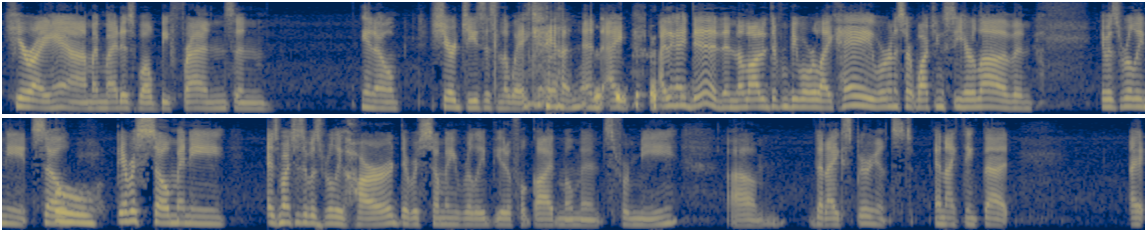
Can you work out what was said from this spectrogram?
here I am. I might as well be friends and, you know, share Jesus in the way I can. And I, I think I did. And a lot of different people were like, hey, we're going to start watching See Hear Love. And it was really neat. So oh. there were so many, as much as it was really hard, there were so many really beautiful God moments for me um, that I experienced. And I think that I,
